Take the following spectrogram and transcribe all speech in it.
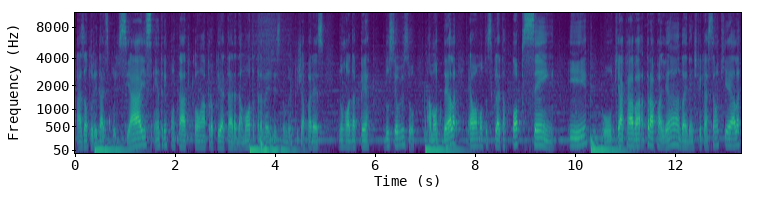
as autoridades policiais, entre em contato com a proprietária da moto através desse número que já aparece no rodapé do seu visor. A moto dela é uma motocicleta Pop 100 e o que acaba atrapalhando a identificação é que ela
